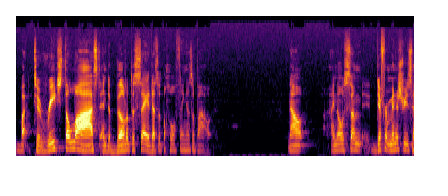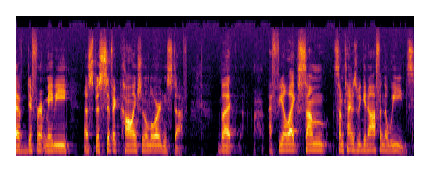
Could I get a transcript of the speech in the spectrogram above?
but to reach the lost and to build up the saved. That's what the whole thing is about. Now, I know some different ministries have different, maybe uh, specific callings from the Lord and stuff. But I feel like some sometimes we get off in the weeds.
